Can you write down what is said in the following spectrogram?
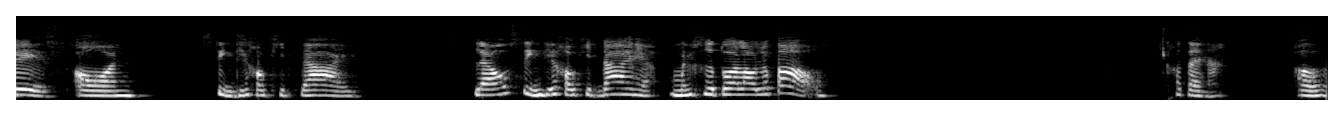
based on สิ่งที่เขาคิดได้ แล้วสิ่งที่เขาคิดได้เนี่ย มันคือตัวเราหรือเปล่า เข้าใจนะ เออ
